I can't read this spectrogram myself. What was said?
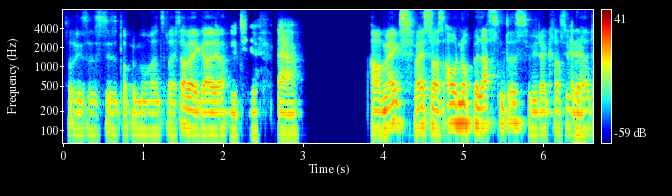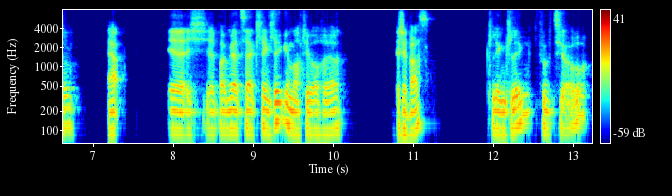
So dieses, diese Doppelmoral vielleicht. Aber egal, ja. Definitiv. Ja. Aber Max, weißt du, was auch noch belastend ist? Wieder krasse Überleitung. Ja. ja. Ich, äh, bei mir hat es ja Kling Kling gemacht die Woche, ja. Bitte was? Kling Kling, 50 Euro.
